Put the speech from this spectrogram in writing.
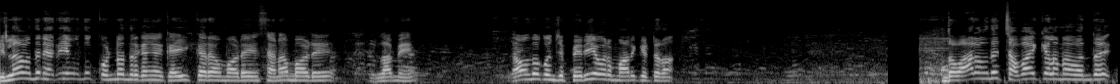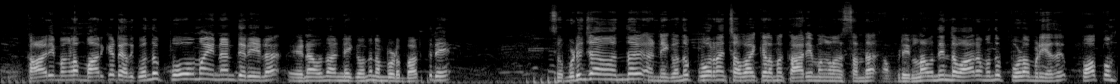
எல்லாம் வந்து நிறைய வந்து கொண்டு வந்திருக்காங்க. கைக்கர மாடு சென மாடு எல்லாமே. இதெல்லாம் வந்து கொஞ்சம் பெரிய ஒரு மார்க்கெட்டு தான். இந்த வாரம் வந்து செவ்வாய்க்கிழமை வந்து காரிமங்கலம் மார்க்கெட் அதுக்கு வந்து போவோமா என்னன்னு தெரியல. ஏன்னா வந்து அன்னைக்கு வந்து நம்மளோட பர்த்டே ஸோ முடிஞ்சா வந்து அன்னைக்கு வந்து போடுறேன். செவ்வாய்க்கிழமை காரியமங்கலம் சந்தை. அப்படிலாம் வந்து இந்த வாரம் வந்து போட முடியாது. பார்ப்போம்.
